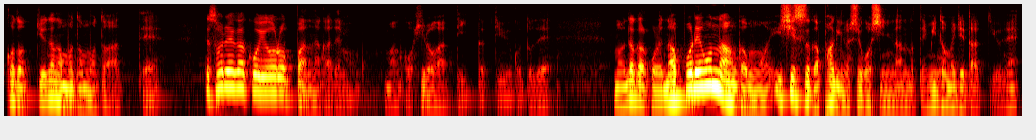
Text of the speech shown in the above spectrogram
ことっていうのがもともとあって。でそれがこうヨーロッパの中でもまあこう広がっていったっていうことで、まあ、だからこれナポレオンなんかもイシスがパリの守護神なんだって認めてたっていうね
